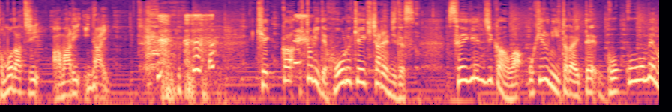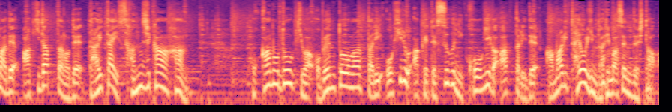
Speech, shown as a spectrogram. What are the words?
友達あまりいない 結果1人でホールケーキチャレンジです。制限時間はお昼にいただいて5校目まで空きだったのでだいたい3時間半。他の同期はお弁当があったりお昼開けてすぐに講義があったりであまり頼りになりませんでした。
